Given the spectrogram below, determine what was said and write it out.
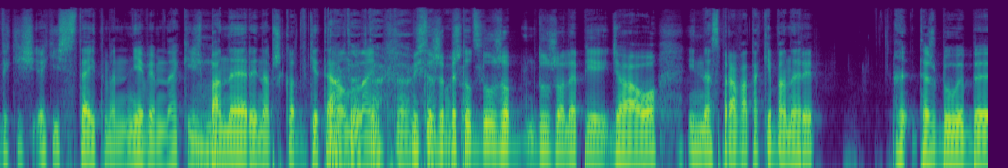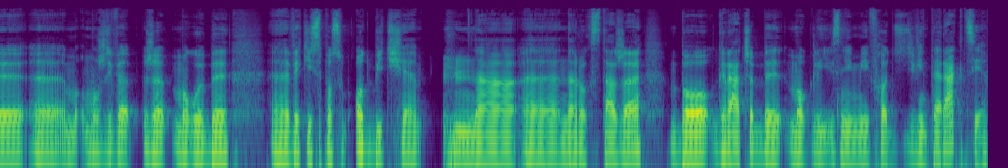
w jakiś, jakiś statement, nie wiem, na jakieś mhm. banery, na przykład w GTA tak, tak Online. Tak, tak, Myślę, żeby to dużo, dużo lepiej działało. Inna sprawa, takie banery też byłyby e, możliwe, że mogłyby e, w jakiś sposób odbić się na, e, na Rockstarze, bo gracze by mogli z nimi wchodzić w interakcję.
